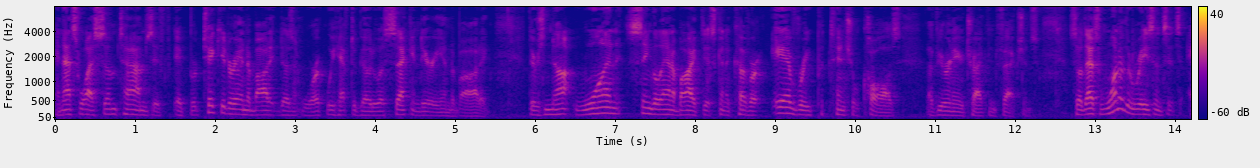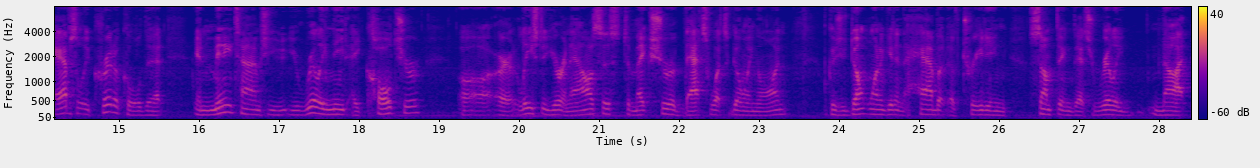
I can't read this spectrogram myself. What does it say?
And that's why sometimes, if a particular antibiotic doesn't work, we have to go to a secondary antibiotic. There's not one single antibiotic that's going to cover every potential cause of urinary tract infections. So that's one of the reasons it's absolutely critical that in many times you, you really need a culture uh, or at least a urinalysis to make sure that's what's going on because you don't want to get in the habit of treating something that's really not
